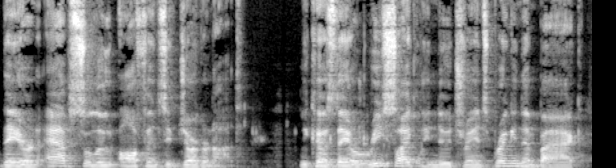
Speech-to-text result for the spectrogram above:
they are an absolute offensive juggernaut because they are recycling nutrients, bringing them back,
